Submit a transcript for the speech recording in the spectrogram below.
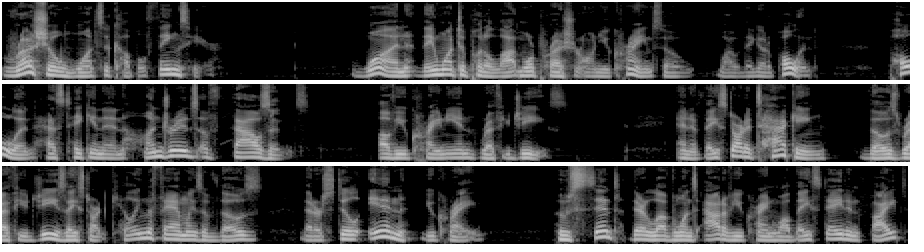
Russia wants a couple things here. One, they want to put a lot more pressure on Ukraine. So why would they go to Poland? Poland has taken in hundreds of thousands of Ukrainian refugees. And if they start attacking those refugees, they start killing the families of those that are still in Ukraine who sent their loved ones out of Ukraine while they stayed and fight,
